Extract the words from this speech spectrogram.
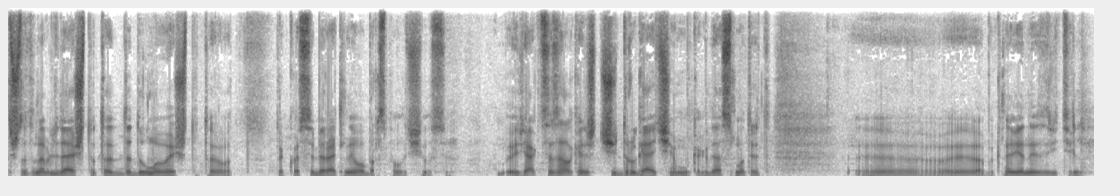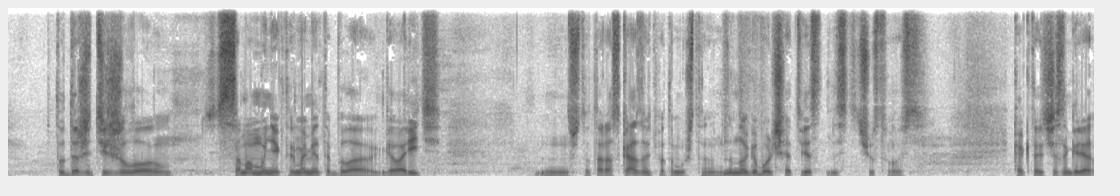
что-то наблюдаешь, что-то додумываешь, что-то вот такой собирательный образ получился. Реакция зала, конечно, чуть другая, чем когда смотрит э, обыкновенный зритель. Тут даже тяжело самому некоторые моменты было говорить, что-то рассказывать, потому что намного больше ответственности чувствовалось. Как-то, честно говоря,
